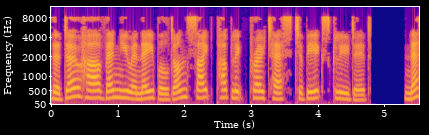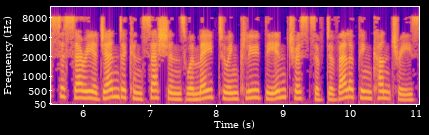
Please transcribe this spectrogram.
The Doha venue enabled on-site public protest to be excluded. Necessary agenda concessions were made to include the interests of developing countries,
